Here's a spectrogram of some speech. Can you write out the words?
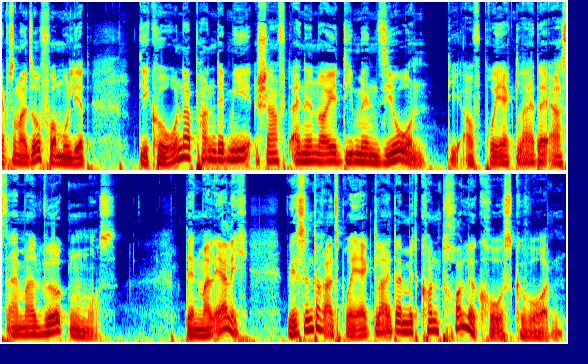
habe es mal so formuliert, die Corona-Pandemie schafft eine neue Dimension, die auf Projektleiter erst einmal wirken muss. Denn mal ehrlich, wir sind doch als Projektleiter mit Kontrolle groß geworden.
